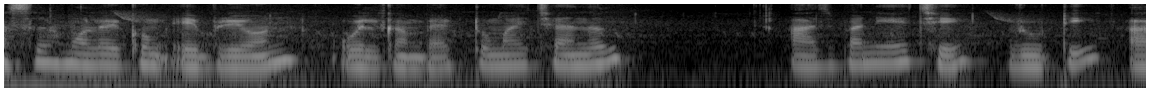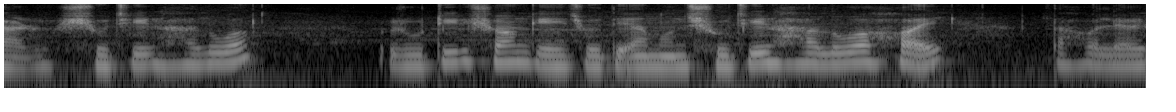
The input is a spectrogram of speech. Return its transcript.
আসসালামু আলাইকুম everyone, welcome back to my channel. আজ বানিয়েছি রুটি আর সুজির হালুয়া। রুটির সঙ্গে যদি এমন সুজির হালুয়া হয়, তাহলে আর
